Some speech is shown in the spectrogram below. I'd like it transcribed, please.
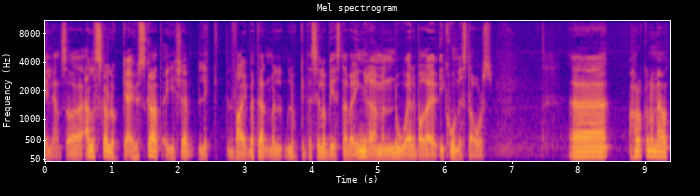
aliens. Og jeg elsker looket. Jeg husker at jeg ikke likte vibet helt med looket til Silobis Beast da jeg var yngre, men nå er det bare ikonisk Star Wars. Eh, har dere noe mer å,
